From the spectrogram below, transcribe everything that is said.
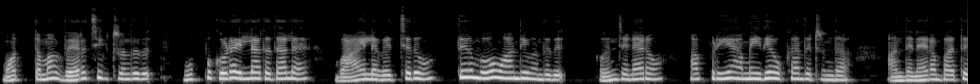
மொத்தமாக விரைச்சிக்கிட்டு இருந்தது. உப்பு கூட இல்லாததால் வாயில் வச்சதும் திரும்பவும் வாந்தி வந்தது. கொஞ்ச நேரம் அப்படியே அமைதியாக உட்காந்துட்டு இருந்தா. அந்த நேரம் பார்த்து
